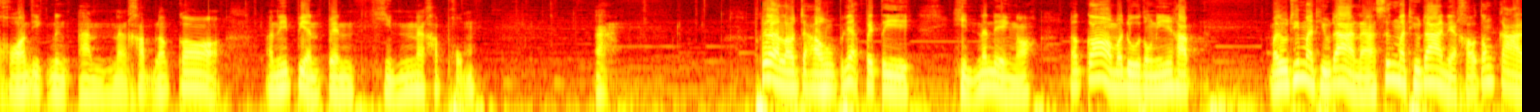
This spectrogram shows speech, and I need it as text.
ค้อนอีกหนึ่งอันนะครับ แล้วก็อันนี้เปลี่ยนเป็นหินนะครับผมอะเพื่อเราจะเอาเนี่ยไปตีหินนั่นเองเนาะ แล้วก็มาดูตรงนี้ครับ มาดูที่มาทิลดานะ ซึ่งมาทิลดาเนี่ยเขาต้องการ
